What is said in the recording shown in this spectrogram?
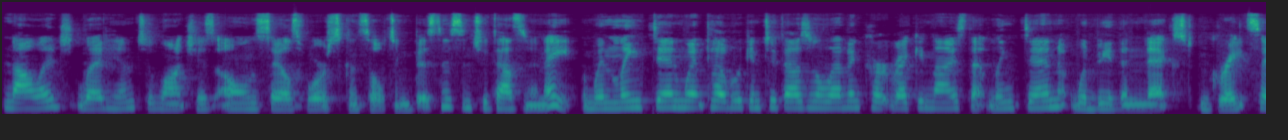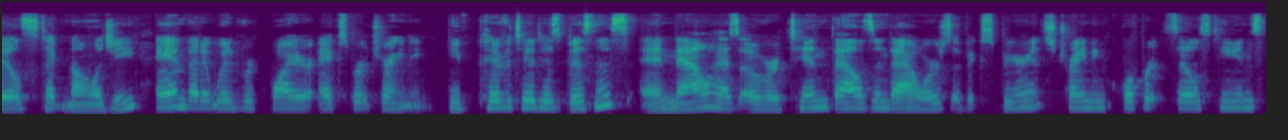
knowledge led him to launch his own Salesforce consulting business in 2008. And when LinkedIn went public in 2011, Kurt recognized that LinkedIn would be the next great sales technology and that it would require expert training. He pivoted his business and now has over 10,000 hours of experience training corporate sales teams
